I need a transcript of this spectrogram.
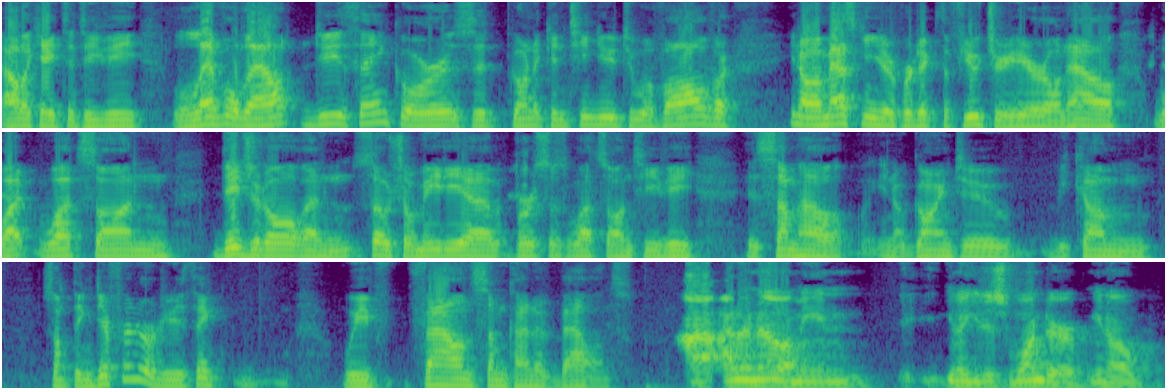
allocate to TV leveled out? Do you think, or is it going to continue to evolve? Or you know, I'm asking you to predict the future here on how what what's on digital and social media versus what's on TV is somehow you know going to become something different, or do you think we've found some kind of balance? I, I don't know. I mean, you know, you just wonder. You know,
